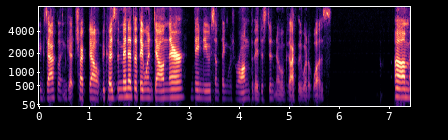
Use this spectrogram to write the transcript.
Exactly, and get checked out because the minute that they went down there, they knew something was wrong, but they just didn't know exactly what it was. Um,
